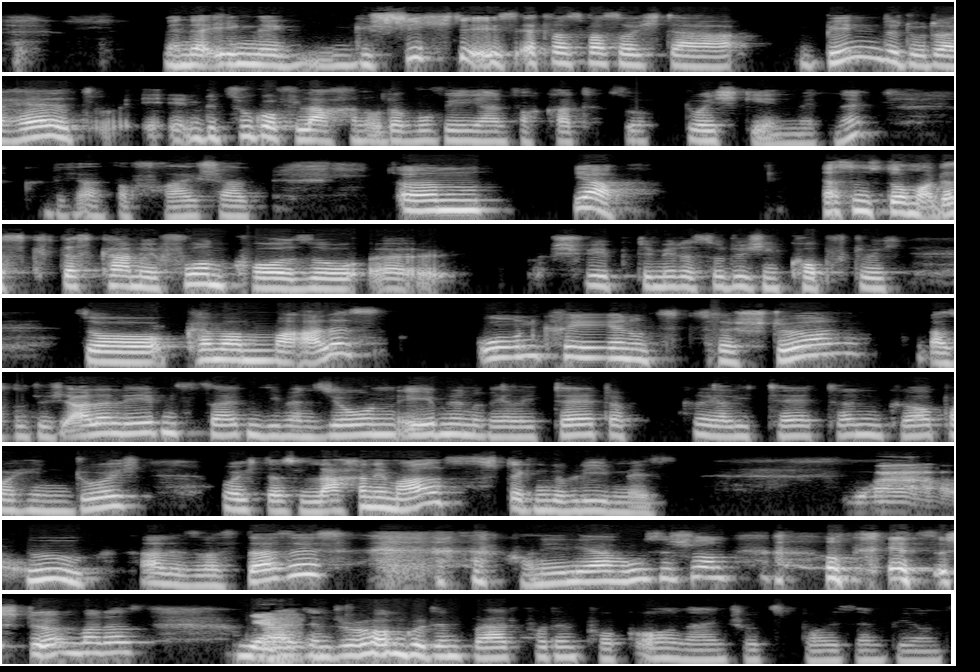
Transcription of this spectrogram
wenn da irgendeine Geschichte ist, etwas, was euch da bindet oder hält in Bezug auf Lachen oder wo wir hier einfach gerade so durchgehen mit, ne? Könnt ihr einfach freischalten. Ähm, ja, lass uns doch mal, das, das kam mir vor dem Call so, äh, schwebte mir das so durch den Kopf durch. So, können wir mal alles unkreieren und zerstören, also durch alle Lebenszeiten, Dimensionen, Ebenen, Realität, Realitäten, Körper hindurch wo ich das Lachen im Hals stecken geblieben ist. Wow. Uh, alles, was das ist. Cornelia Huse schon. Und jetzt stören wir das. Ja. Right and wrong, good and bad, for and pock, all nine shorts, boys and beyond.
